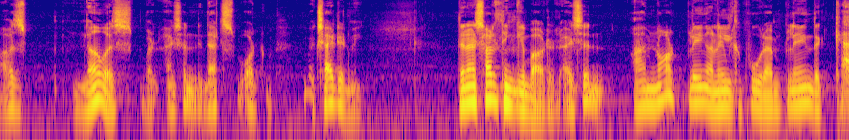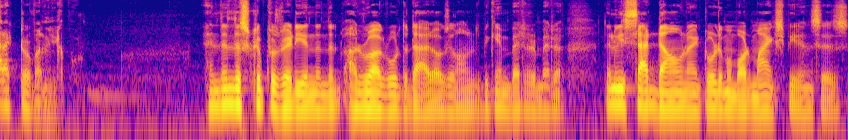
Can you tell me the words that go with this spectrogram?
I was nervous, but I said that's what excited me. Then I started thinking about it. I said I'm not playing Anil Kapoor. I'm playing the character of Anil Kapoor. And then the script was ready, and then the Anurag wrote the dialogues and all. It became better and better. Then we sat down. I told him about my experiences.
